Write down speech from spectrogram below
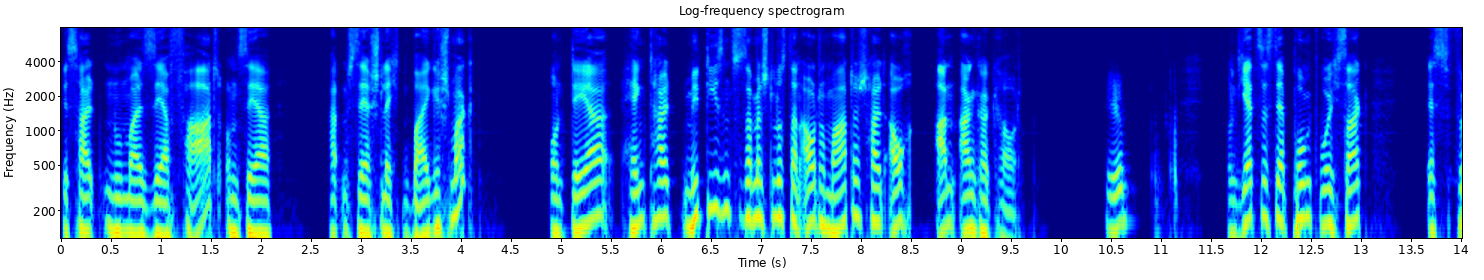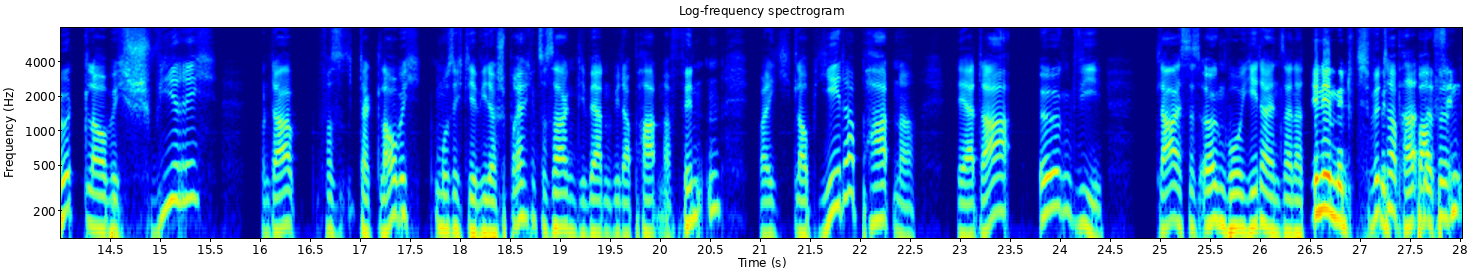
ist halt nun mal sehr fad und sehr, hat einen sehr schlechten Beigeschmack. Und der hängt halt mit diesem Zusammenschluss dann automatisch halt auch an Ankerkraut. Yep. Und jetzt ist der Punkt, wo ich sage, es wird, glaube ich, schwierig. Und da, da glaube ich, muss ich dir widersprechen, zu sagen, die werden wieder Partner finden. Weil ich glaube, jeder Partner, der da irgendwie Klar ist das irgendwo jeder in seiner nee, nee, mit, Twitter-Bubble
